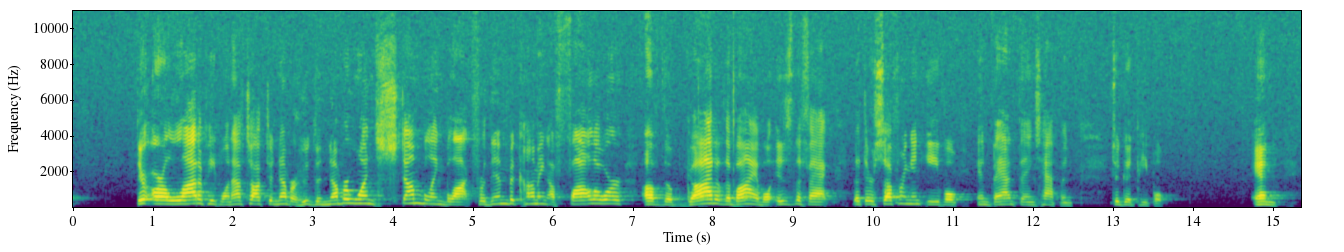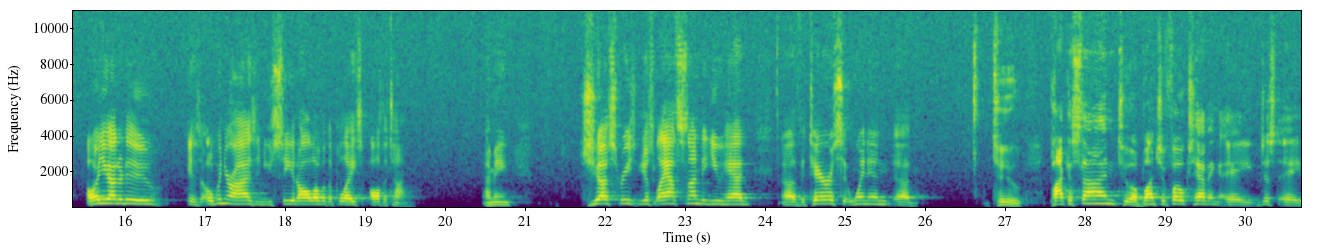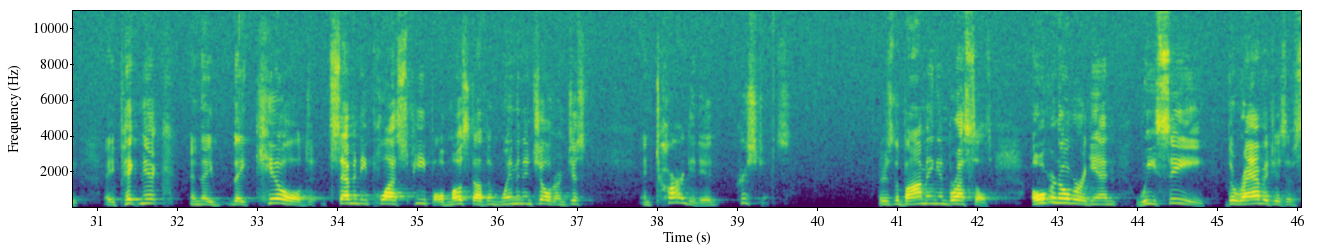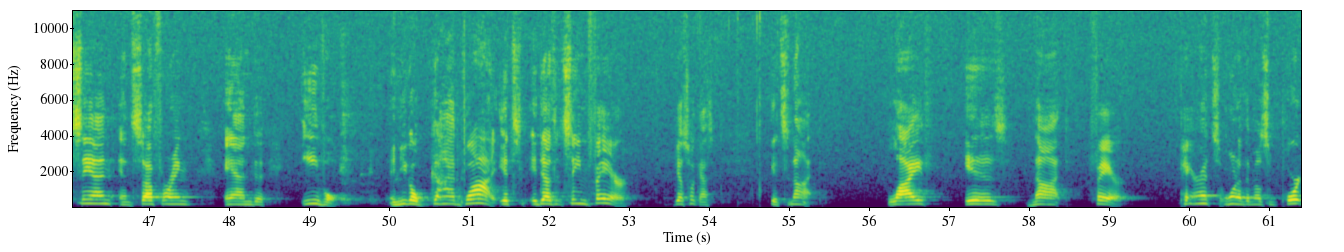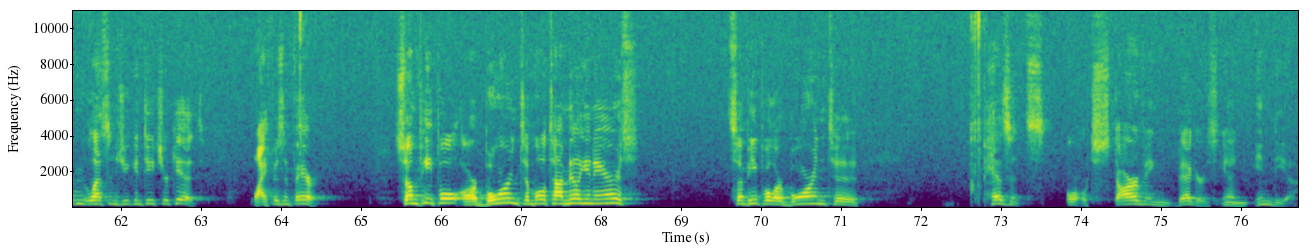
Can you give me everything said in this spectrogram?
There are a lot of people, and I've talked to a number, who the number one stumbling block for them becoming a follower of the God of the Bible is the fact that they're suffering and evil and bad things happen to good people. And all you got to do is open your eyes and you see it all over the place all the time. I mean, just, just last Sunday, you had uh, the terrorists that went in uh, to Pakistan to a bunch of folks having a just a, a picnic, and they, they killed 70 plus people, most of them women and children, just and targeted Christians. There's the bombing in Brussels. Over and over again, we see the ravages of sin and suffering and evil. And you go, God, why? It's, it doesn't seem fair. Guess what, guys? It's not. Life is not fair. Parents, one of the most important lessons you can teach your kids life isn't fair. Some people are born to multimillionaires, some people are born to peasants or, or starving beggars in India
